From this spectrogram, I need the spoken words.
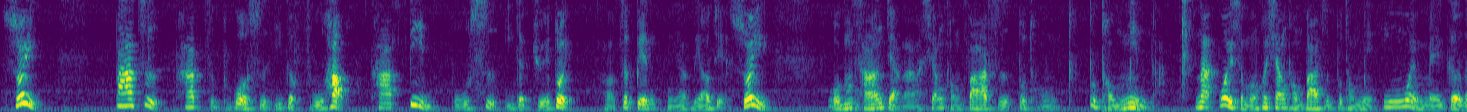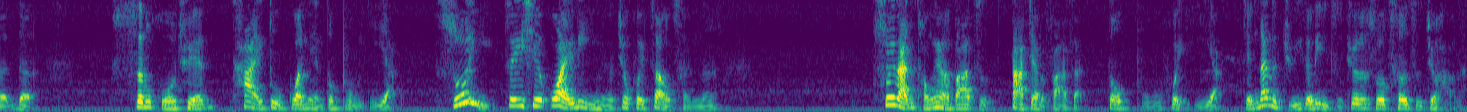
所以，八字它只不过是一个符号，它并不是一个绝对啊。这边你要了解。所以，我们常常讲啊，相同八字不同不同命啊。那为什么会相同八字不同命？因为每个人的生活圈态度观念都不一样，所以这一些外力呢，就会造成呢，虽然同样的八字，大家的发展都不会一样。简单的举一个例子，就是说车子就好了，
